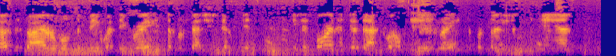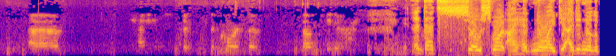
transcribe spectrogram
undesirable to be with. He raised the profession. It, it, did more than just act well. He raised the profession and uh, changed the, the course of. Uh, That's so smart. I had no idea. I didn't know the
